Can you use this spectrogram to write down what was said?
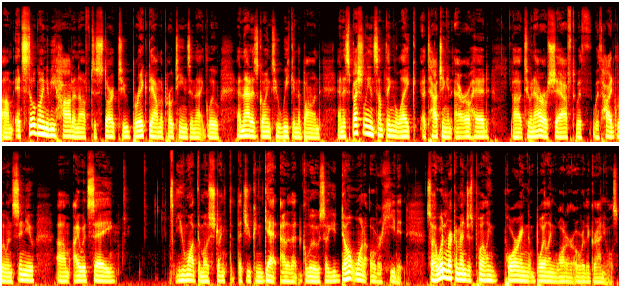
um, it's still going to be hot enough to start to break down the proteins in that glue, and that is going to weaken the bond. And especially in something like attaching an arrowhead uh, to an arrow shaft with with hide glue and sinew, um, I would say you want the most strength that you can get out of that glue. So you don't want to overheat it. So I wouldn't recommend just pouring, pouring boiling water over the granules.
